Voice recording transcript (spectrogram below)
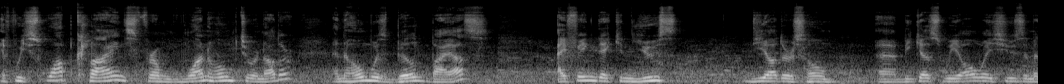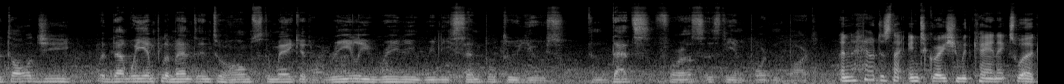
if we swap clients from one home to another, and the home was built by us, I think they can use the other's home uh, because we always use a methodology that we implement into homes to make it really, really, really simple to use. And that's for us is the important part. And how does that integration with KNX work?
